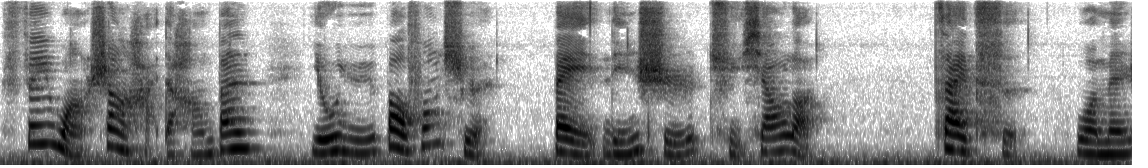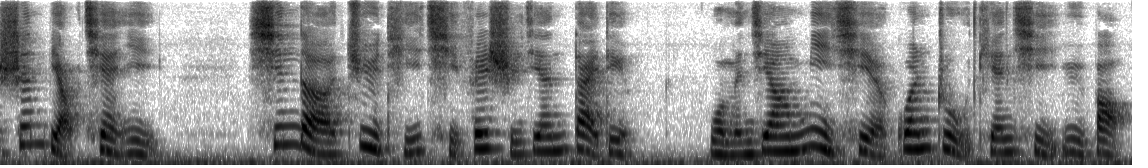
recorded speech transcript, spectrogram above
飞往上海的航班，由于暴风雪被临时取消了。在此，我们深表歉意。新的具体起飞时间待定，我们将密切关注天气预报。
